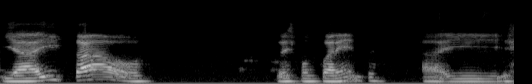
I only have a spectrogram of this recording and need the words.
E aí, tal. 2.40. Aí,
